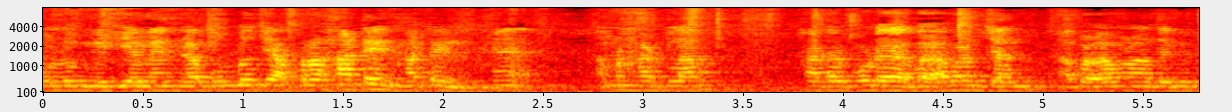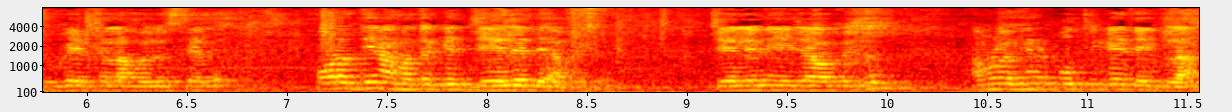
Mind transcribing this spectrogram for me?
বলল মিডিয়াম্যানরা বলল যে আপনারা হাঁটেন হাঁটেন হ্যাঁ আমরা হাঁটলাম। হাঁটার পরে আবার আবার যান আবার আমাদেরকে ঢুকে ফেলা হলো সেলে পরের দিন আমাদেরকে জেলে দেওয়া হলো। জেলে নিয়ে যাওয়া হলো। আমরা ওখানে পত্রিকায় দেখলাম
